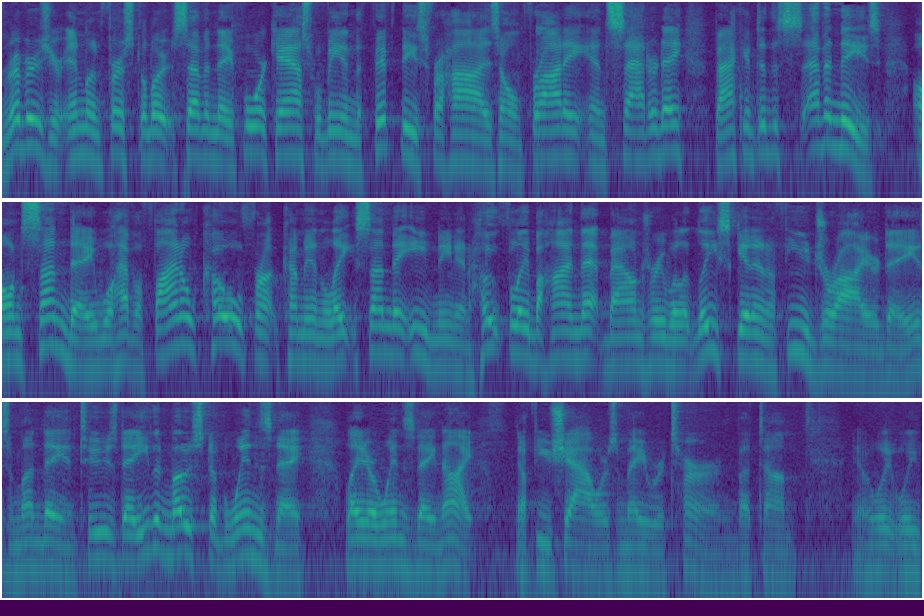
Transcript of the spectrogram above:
Rivers, your inland first alert seven day forecast will be in the 50s for highs on Friday and Saturday, back into the 70s. On Sunday, we'll have a final cold front come in late Sunday evening, and hopefully behind that boundary, we'll at least get in a few drier days Monday and Tuesday, even most of Wednesday, later Wednesday night. A few showers may return, but um, you know, we, we,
